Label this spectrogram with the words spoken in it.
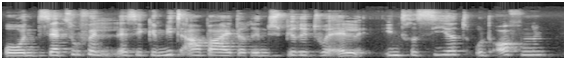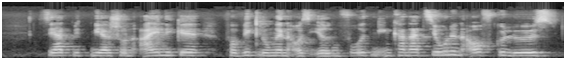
und sehr zuverlässige Mitarbeiterin, spirituell interessiert und offen. Sie hat mit mir schon einige Verwicklungen aus ihren vorigen Inkarnationen aufgelöst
